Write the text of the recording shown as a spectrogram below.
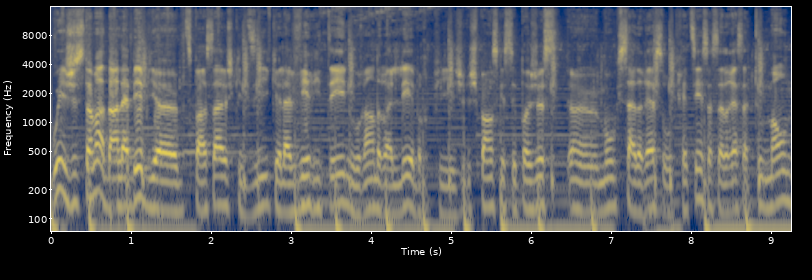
Oui, justement, dans la Bible, il y a un petit passage qui dit que la vérité nous rendra libres. Puis je, pense que c'est pas juste un mot qui s'adresse aux chrétiens, ça s'adresse à tout le monde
